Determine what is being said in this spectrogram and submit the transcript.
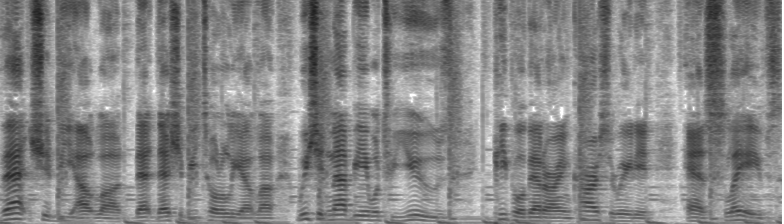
That should be outlawed. That that should be totally outlawed. We should not be able to use people that are incarcerated as slaves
